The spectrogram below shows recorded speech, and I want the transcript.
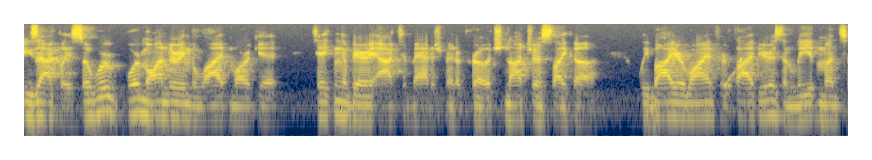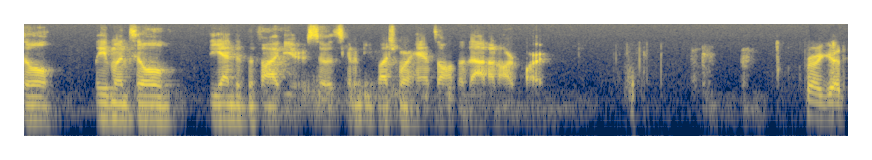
Exactly. So we're we're monitoring the live market, taking a very active management approach, not just like a we buy your wine for five years and leave them until leave them until the end of the five years. So it's going to be much more hands on than that on our part. Very good.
